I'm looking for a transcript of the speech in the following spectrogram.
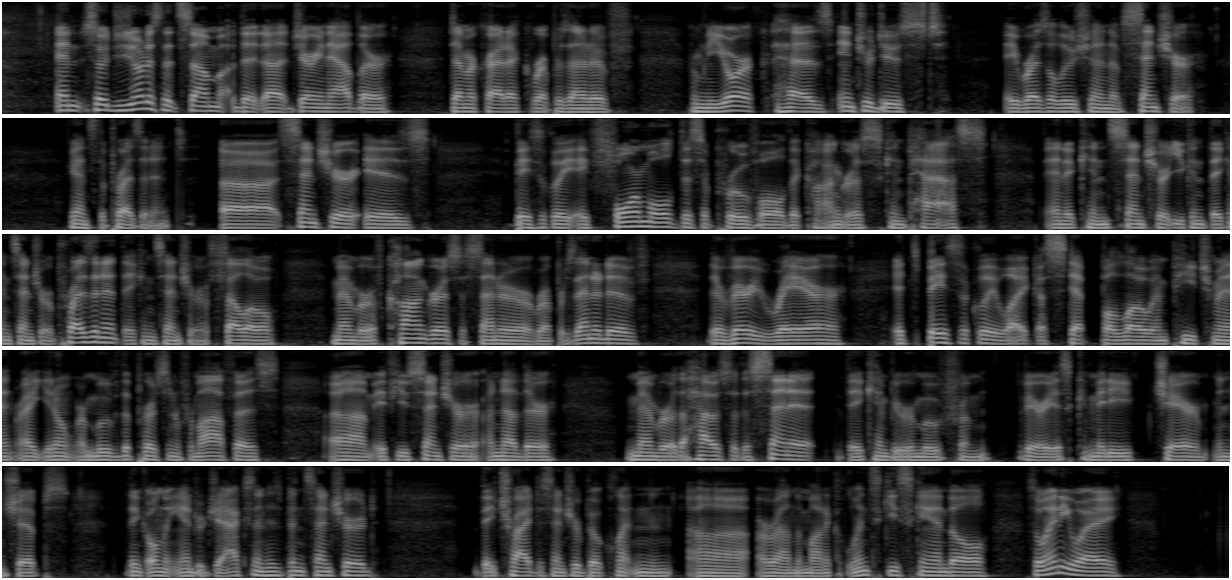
and so, did you notice that some that uh, Jerry Nadler, Democratic representative from New York, has introduced a resolution of censure against the president? Uh, censure is basically a formal disapproval that Congress can pass, and it can censure. You can they can censure a president, they can censure a fellow member of Congress, a senator, a representative. They're very rare. It's basically like a step below impeachment, right? You don't remove the person from office. Um, if you censure another member of the House or the Senate, they can be removed from various committee chairmanships. I think only Andrew Jackson has been censured. They tried to censure Bill Clinton uh, around the Monica Lewinsky scandal. So, anyway,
